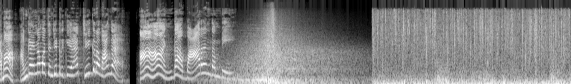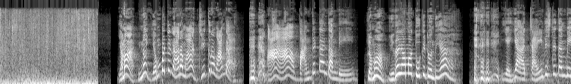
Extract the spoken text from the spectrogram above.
ஏமா அங்க என்னம்மா செஞ்சிட்டு இருக்கிய சீக்கிரம் வாங்க. ஆ இந்த வாரேன் தம்பி. ஏமா இன்னும் எம்பட்டு நேரமா? சீக்கிரம் வாங்க. ஆ வந்துட்டேன் தம்பி. ஏமா இதையாமா தூக்கிட்டு வந்திய? ஐயா சைல்டிஸ்ட் தம்பி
